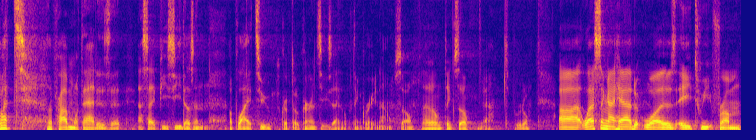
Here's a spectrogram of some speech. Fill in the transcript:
But the problem with that is that SIPC doesn't apply to cryptocurrencies. I don't think right now. So I don't think so. yeah, it's brutal. Uh, last thing I had was a tweet from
